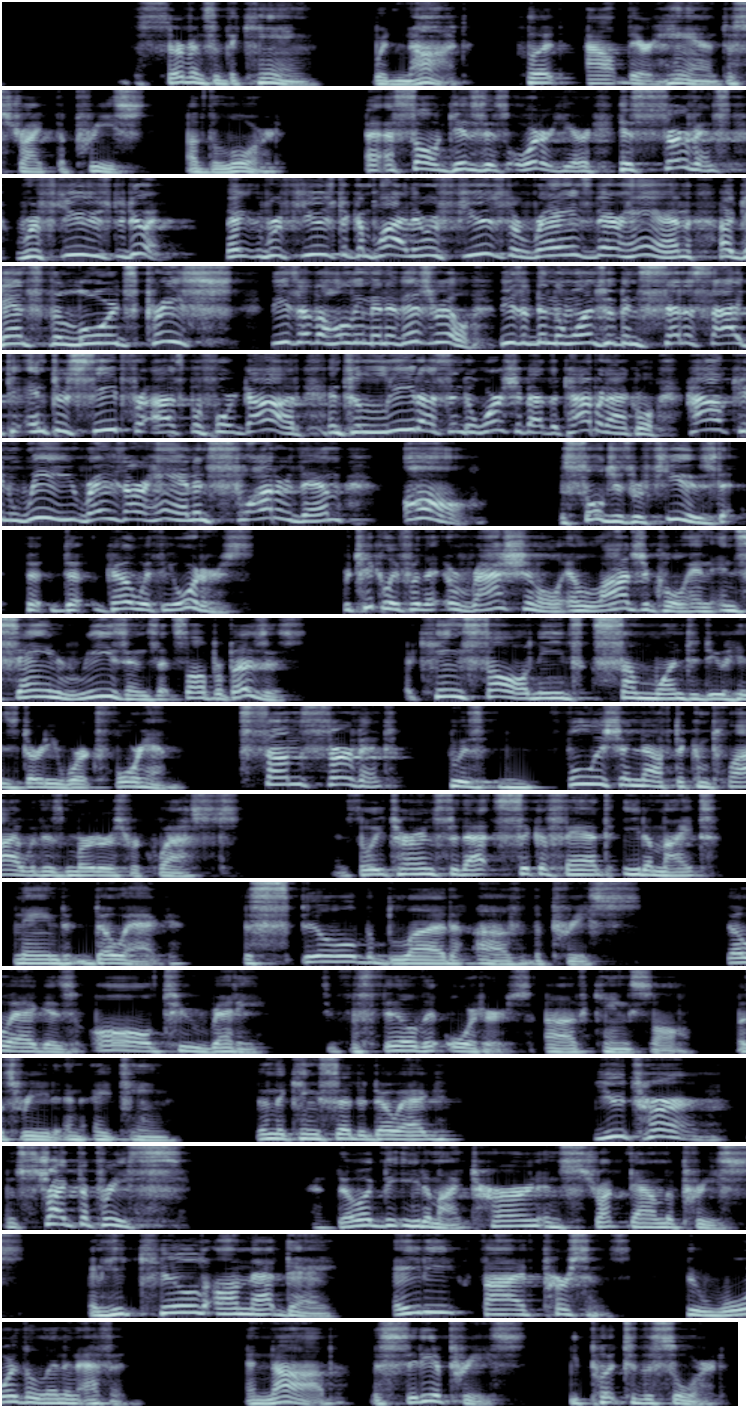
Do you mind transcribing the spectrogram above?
The servants of the king would not put out their hand to strike the priests of the Lord. As Saul gives this order here, his servants refuse to do it. They refuse to comply. They refuse to raise their hand against the Lord's priests. These are the holy men of Israel. These have been the ones who've been set aside to intercede for us before God and to lead us into worship at the tabernacle. How can we raise our hand and slaughter them all? The soldiers refused to, to go with the orders, particularly for the irrational, illogical, and insane reasons that Saul proposes. But King Saul needs someone to do his dirty work for him some servant who is foolish enough to comply with his murderous requests. And so he turns to that sycophant Edomite named Doeg to spill the blood of the priests. Doeg is all too ready to fulfill the orders of King Saul. Let's read in 18. Then the king said to Doeg, You turn and strike the priests. And Doeg the Edomite turned and struck down the priests. And he killed on that day 85 persons who wore the linen ephod. And Nob, the city of priests, he put to the sword,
